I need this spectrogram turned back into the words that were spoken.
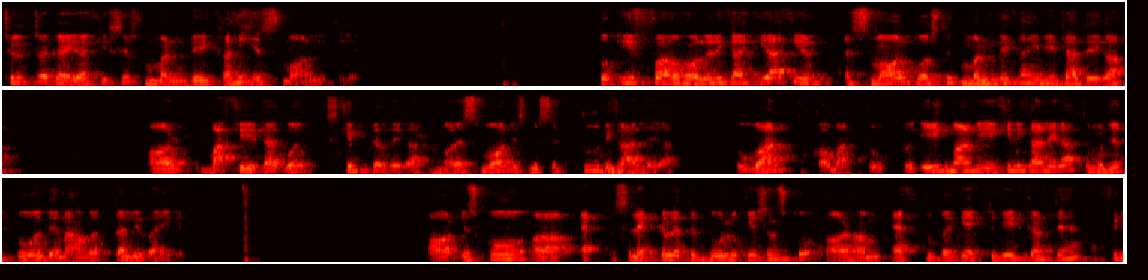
फ़िल्टर करेगा कि सिर्फ़ मंडे का ही स्मॉल निकले। तो इफ़ होने ने क्या किया कि स्मॉल को सिर्फ़ मंडे का ही डेटा देगा और बाकी डेटा को स्किप कर देगा और स्मॉल इसमें से टू निकाल देगा तो वन कॉमा टू तो एक बार में एक ही निकालेगा तो मुझे दो देना होगा, कली ब्रैकेट और इसको सिलेक्ट कर लेते हैं दो लोकेशंस को और हम F2 करके एक्टिवेट करते हैं। फिर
